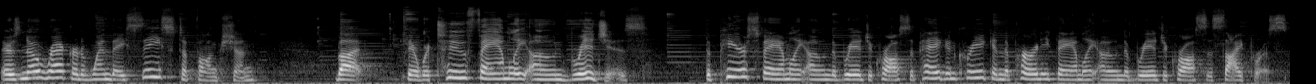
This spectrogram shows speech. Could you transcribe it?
There's no record of when they ceased to function, but there were two family owned bridges. The Pierce family owned the bridge across the Pagan Creek, and the Purdy family owned the bridge across the Cypress.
